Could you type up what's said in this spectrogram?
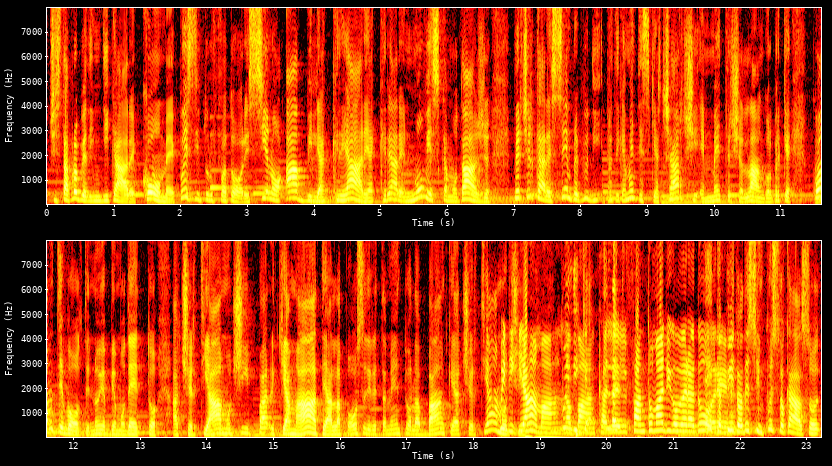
ci sta proprio ad indicare come questi truffatori siano abili a creare a creare nuovi escamotage per cercare sempre più di praticamente schiacciarci e metterci all'angolo. Perché quante volte noi abbiamo detto accertiamoci par- chiamate alla posta direttamente o alla banca e accertiamoci Quindi chiama Quindi la banca, la- il fantomatico operatore. hai capito? Adesso in questo caso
